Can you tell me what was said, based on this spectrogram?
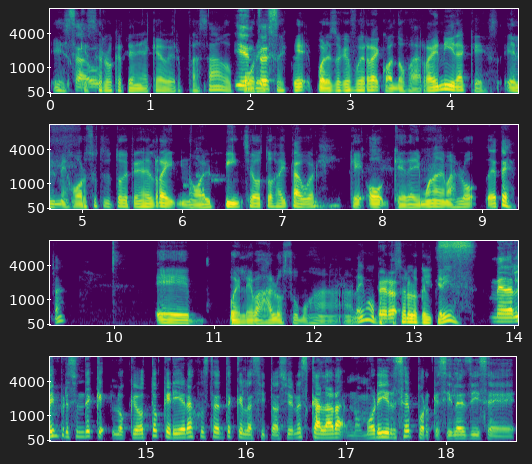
Es que eso es lo que tenía que haber pasado. Por, eso es que, por eso que fue cuando fue a Rhaenyra, que es el mejor sustituto que tiene el rey, no el pinche Otto Hightower, que, o, que Daemon además lo detesta. Eh, pues le baja los humos a, a Damon, pero eso era lo que él quería. Me da la impresión de que lo que Otto quería era justamente que la situación escalara, no morirse, porque sí les dice,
